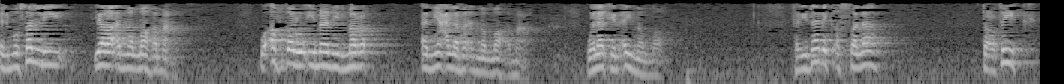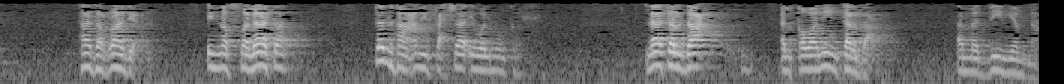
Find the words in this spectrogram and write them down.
المصلي يرى أن الله معه وأفضل إيمان المرء أن يعلم أن الله معه ولكن أين الله؟ فلذلك الصلاة تعطيك هذا الرادع. إن الصلاة تنهى عن الفحشاء والمنكر. لا تردع القوانين تردع أما الدين يمنع.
